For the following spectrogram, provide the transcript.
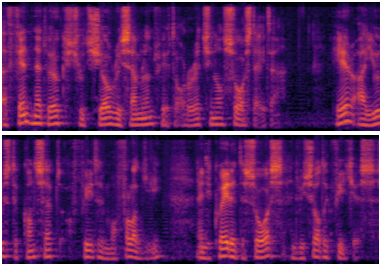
a thinned network should show resemblance with the original source data. Here I use the concept of feature morphology and equated the source and resulting features.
